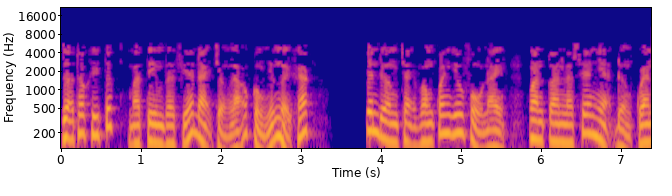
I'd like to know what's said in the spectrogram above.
dựa theo khí tức mà tìm về phía đại trưởng lão cùng những người khác. Trên đường chạy vòng quanh yêu phủ này, hoàn toàn là xe nhẹ đường quen,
